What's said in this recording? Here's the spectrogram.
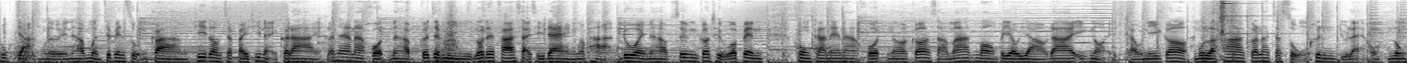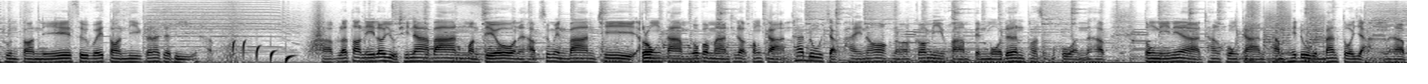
ทุกอย่างเลยนะครับเหมือนจะเป็นศูนย์กลางที่เราจะไปที่ไหนก็ได้ และในอนาคตนะครับก็จะมีรถไฟฟ้าสายสีแดงมาผ่านด้วยนะครับซึ่งก็ถือว่าเป็นโครงการในอนาคตเนาะก็สามารถมองไปยาวๆได้อีกหน่อย แถวนี้ก็มูลค่าก็น่าจะสูงขึ้นอยู่แล้ว ลงทุนตอนนี้ซื้อไว้ตอนนี้ก็น่าจะดีครับ ครับแล้วตอนนี้เราอยู่ที่หน้าบ้านมอนเตโอนะครับซึ่งเป็นบ้านที่ตรงตามงบประมาณที่เราต้องการ ถ้าดูจากภายนอกเนาะก็มีความเป็นโมเดิร์นพอสมควรนะครับตรงนี้เนี่ยทางโครงการทำให้ดูเป็นบ้านตัวอย่างนะครับ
